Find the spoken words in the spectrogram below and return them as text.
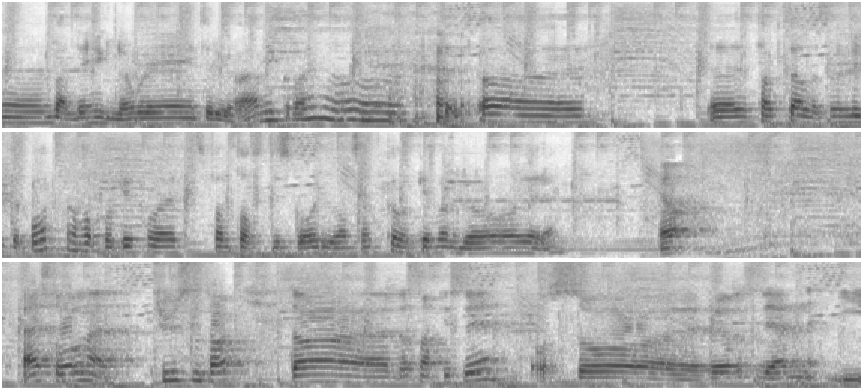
eh, veldig hyggelig å bli intervjua her, Nikolai. Og, og eh, takk til alle som lytter på. Jeg håper dere får et fantastisk år uansett hva dere velger å gjøre. Ja. Det er strålende. Tusen takk. Da, da snakkes vi. Og så høres vi igjen i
